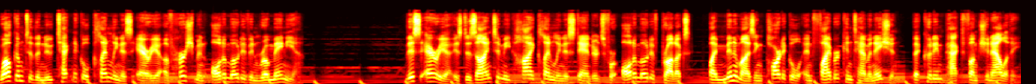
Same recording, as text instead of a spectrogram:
Welcome to the new technical cleanliness area of Hirschmann Automotive in Romania. This area is designed to meet high cleanliness standards for automotive products by minimizing particle and fiber contamination that could impact functionality.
